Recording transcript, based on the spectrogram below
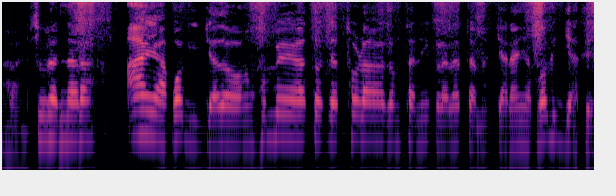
હા ને સુરજનારા અહીંયા પગી ગયા તો અમે તો થોડા ગમતા નીકળેલા હતા ને અત્યારે અહીંયા પગી ગયા છે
